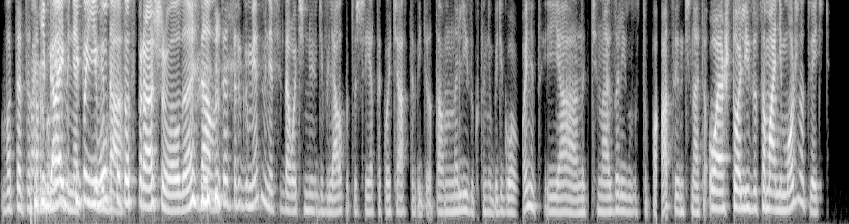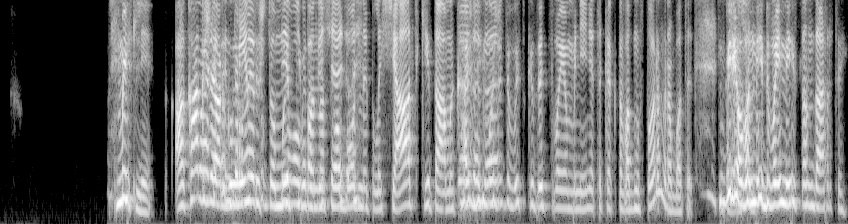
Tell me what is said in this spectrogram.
Вот этот а аргумент тебя, меня типа всегда... его кто-то спрашивал, да? Да, вот этот аргумент меня всегда очень удивлял, потому что я такое часто видела. Там на Лизу кто-нибудь гонит, и я начинаю за Лизу заступаться, и начинается, ой, а что, Лиза сама не может ответить? В смысле? А как Чувак, же аргументы, что мы типа отвечать. на свободной площадке там, и каждый да, да, может высказать свое мнение? Это как-то в одну сторону работает? Гребаные двойные стандарты.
